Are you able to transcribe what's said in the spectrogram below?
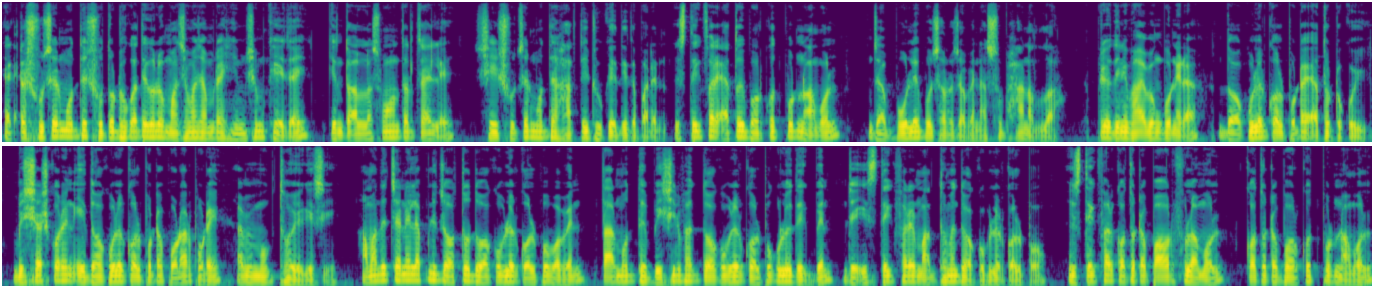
একটা সূচের মধ্যে সুতো ঢোকাতে গেলেও মাঝে মাঝে আমরা হিমশিম খেয়ে যাই, কিন্তু আল্লাহ সুমতার চাইলে সেই সূচের মধ্যে হাতেই ঢুকিয়ে দিতে পারেন। ইস্তেকফার এতই বরকতপূর্ণ আমল যা বলে বোঝানো যাবে না সুবহান আল্লাহ প্রিয় দিনী ভাই এবং বোনেরা দকবুলের গল্পটা এতটুকুই। বিশ্বাস করেন, এই দকুলের গল্পটা পড়ার পরে আমি মুগ্ধ হয়ে গেছি। আমাদের চ্যানেলে আপনি যত দোয়া কবলের গল্প পাবেন, তার মধ্যে বেশিরভাগ দোয়া কবলের গল্পগুলোই দেখবেন যে ইস্তেকফারের মাধ্যমে দোয়া কবলের গল্প। ইস্তেকফার কতটা পাওয়ারফুল আমল, কতটা বরকতপূর্ণ আমল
